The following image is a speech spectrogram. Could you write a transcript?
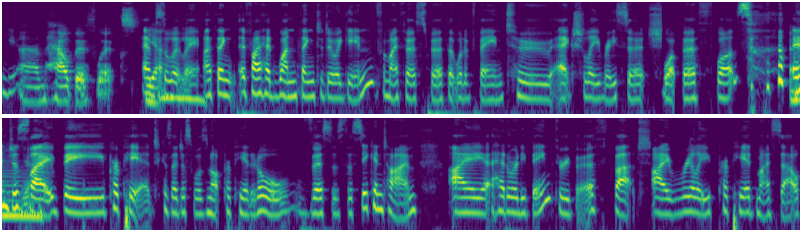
Yeah. um, how birth works. Absolutely. I think if I had one thing to do again for my first birth, it would have been to actually research what birth was and just like be prepared because I just was not prepared at all. Versus the second time, I had already been through birth, but I really prepared myself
